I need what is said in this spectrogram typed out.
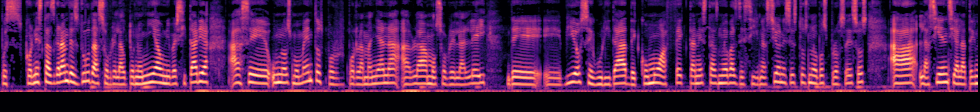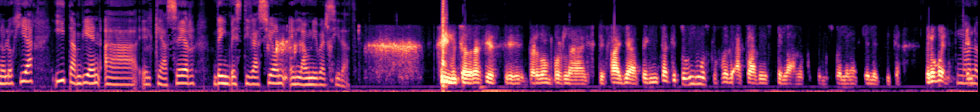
pues, con estas grandes dudas sobre la autonomía universitaria. Hace unos momentos, por, por la mañana, hablábamos sobre la ley de bioseguridad, de cómo afectan estas nuevas designaciones, estos nuevos procesos a la ciencia, a la tecnología y también a el quehacer de investigación en la universidad. Sí, muchas gracias. Eh, perdón por la este, falla técnica que tuvimos, que fue acá de este lado, que se nos fue la energía eléctrica. Pero bueno, no,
